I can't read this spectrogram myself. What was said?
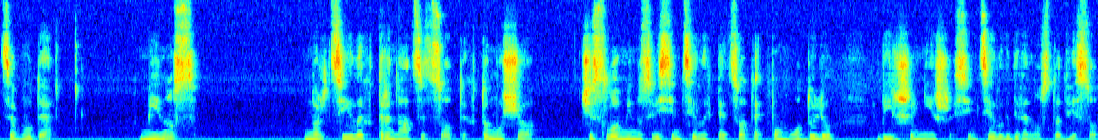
це буде мінус 0,13, тому що число мінус 8,5 по модулю більше, ніж 7,92.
